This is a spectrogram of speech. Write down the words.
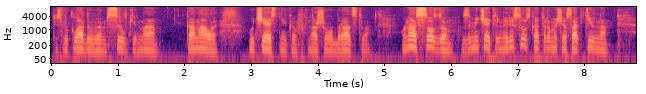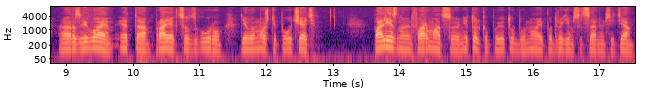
то есть выкладываем ссылки на каналы участников нашего братства. У нас создан замечательный ресурс, который мы сейчас активно э, развиваем. Это проект Соцгуру, где вы можете получать полезную информацию не только по YouTube, но и по другим социальным сетям.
